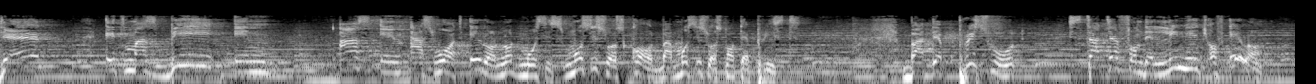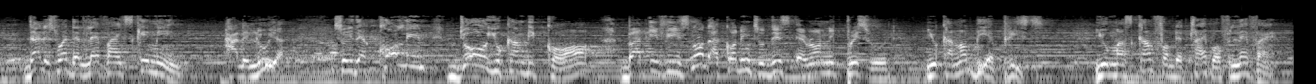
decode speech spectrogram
then it must be in as in as what? Aaron not moses. Moses was called but moses was not a priest. But the priesthood started from the lineage of aaron. That is where the levites came in. Hallelujah. So the calling though you can be called but if it's not according to this aaronic priesthood you cannot be a priest. You must come from the tribe of levi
